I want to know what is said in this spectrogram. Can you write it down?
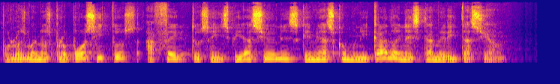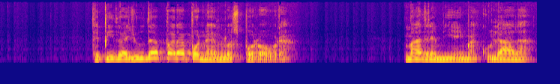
por los buenos propósitos, afectos e inspiraciones que me has comunicado en esta meditación. Te pido ayuda para ponerlos por obra. Madre mía Inmaculada,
